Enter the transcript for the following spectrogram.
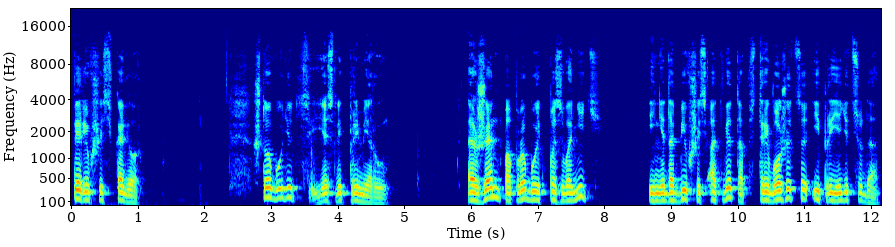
вперевшись в ковер. Что будет, если, к примеру, Эжен попробует позвонить и, не добившись ответа, встревожится и приедет сюда?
